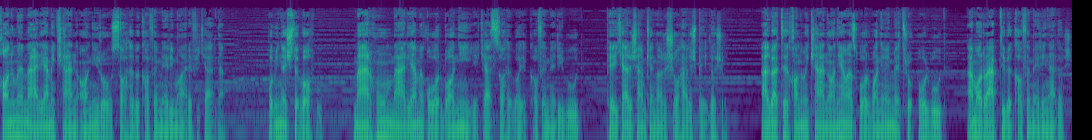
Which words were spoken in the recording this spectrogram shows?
خانم مریم کنعانی رو صاحب کافه مری معرفی کردم. خب این اشتباه بود. مرحوم مریم قربانی یکی از صاحبای کافه مری بود. پیکرش هم کنار شوهرش پیدا شد. البته خانم کنعانی هم از قربانی های متروپول بود اما ربطی به کافه مری نداشت.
